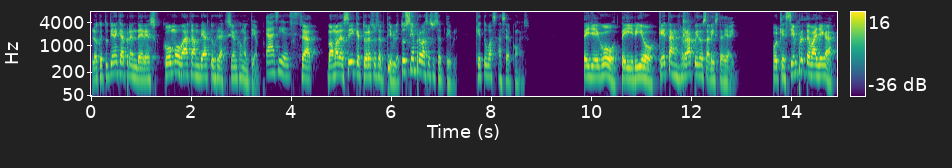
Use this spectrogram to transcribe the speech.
Lo que tú tienes que aprender es cómo va a cambiar tu reacción con el tiempo. así O es. sea, vamos a decir que tú eres susceptible. Tú siempre vas a ser susceptible. ¿Qué tú vas a hacer con eso? Te llegó, te hirió. ¿Qué tan rápido saliste de ahí? Porque siempre te va a llegar.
